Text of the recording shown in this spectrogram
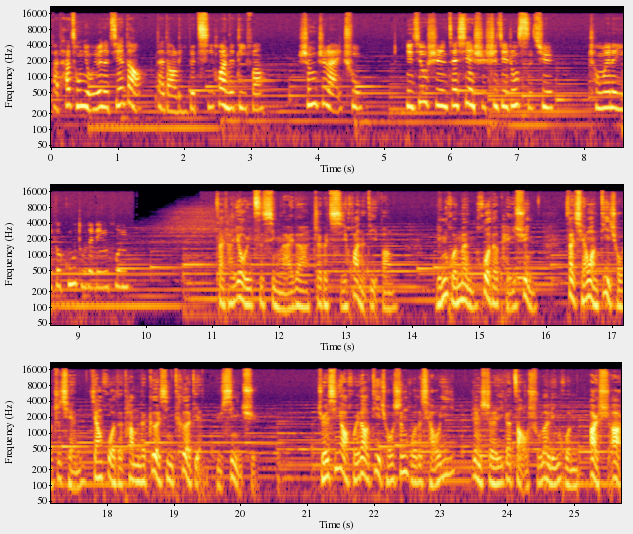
把他从纽约的街道带到了一个奇幻的地方——生之来处，也就是在现实世界中死去，成为了一个孤独的灵魂。在他又一次醒来的这个奇幻的地方。灵魂们获得培训，在前往地球之前将获得他们的个性特点与兴趣。决心要回到地球生活的乔伊认识了一个早熟的灵魂二十二。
